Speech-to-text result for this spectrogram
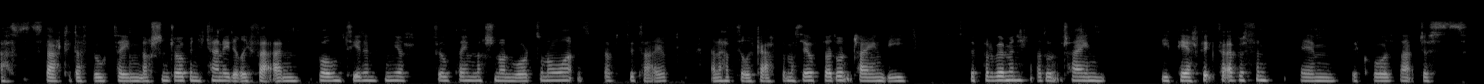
I started a full time nursing job, and you can't really fit in volunteering when you're full time nursing on wards and all that. I was too tired, and I have to look after myself. So I don't try and be superwoman. I don't try and be perfect at everything, um, because that just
